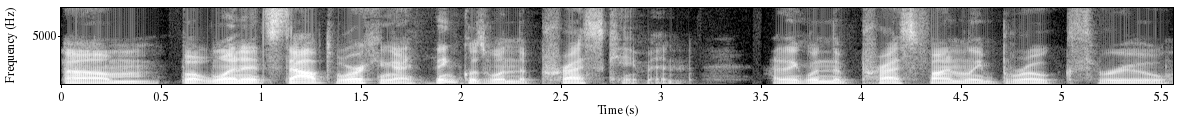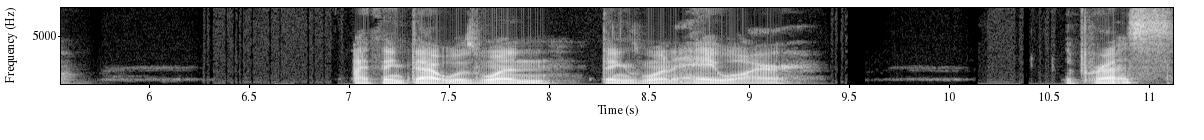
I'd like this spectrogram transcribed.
Um, but when it stopped working, I think was when the press came in. I think when the press finally broke through, I think that was when things went haywire. The press?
